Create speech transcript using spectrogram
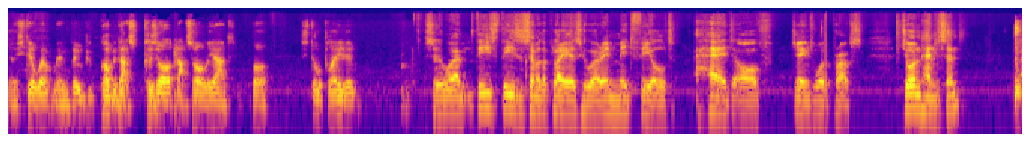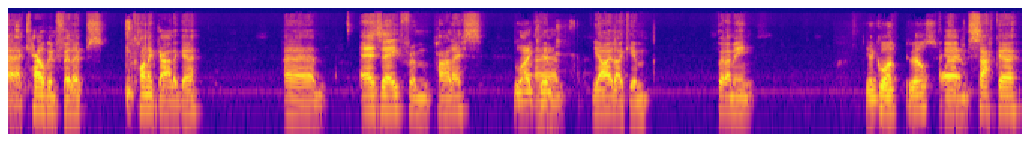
you know, he still went with him. But probably that's because that's all he had. But still played him. So um, these these are some of the players who are in midfield ahead of James Ward-Prowse, Jordan Henderson, uh, Kalvin Phillips, Conor Gallagher, um, Eze from Palace. Like him. Um, yeah, I like him. But I mean, yeah, go on. Who else? Um, Saka,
